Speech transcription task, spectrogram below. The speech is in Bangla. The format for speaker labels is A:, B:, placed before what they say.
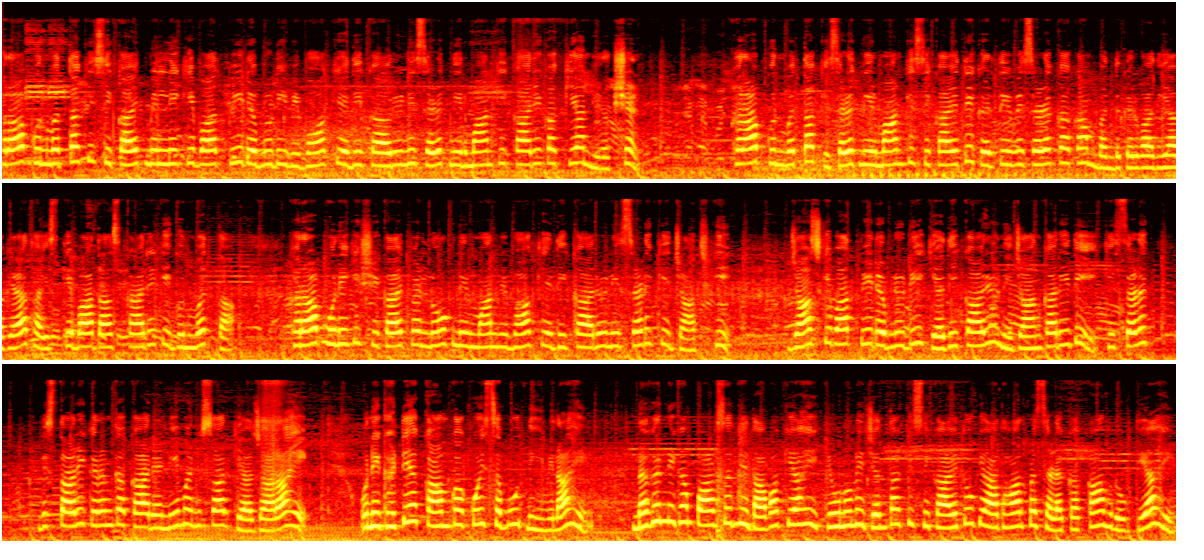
A: खराब गुणवत्ता की शिकायत मिलने के बाद पीडब्ल्यूडी विभाग के अधिकारियों ने सड़क निर्माण के कार्य का किया निरीक्षण। खराब गुणवत्ता की सड़क निर्माण की शिकायतें करते हुए सड़क का काम बंद करवा दिया गया था। इसके बाद आज कार्य की गुणवत्ता खराब होने की शिकायत पर लोक निर्माण विभाग के अधिकारियों ने सड़क की जाँच की। जाँच के बाद पीडब्ल्यूडी के अधिकारियों ने जानकारी दी कि सड़क विस्तारीकरण का कार्य नियमानुसार किया जा रहा है। उन्हें घटिया काम का कोई सबूत नहीं मिला है। नगर निगम पार्षद ने दावा किया है कि उन्होंने जनता की शिकायतों के आधार पर सड़क का काम रोक दिया है।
